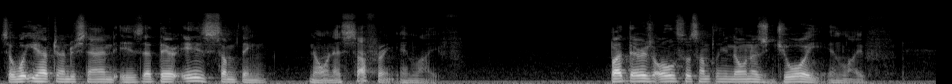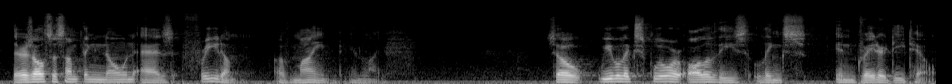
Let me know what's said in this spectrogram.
So what you have to understand is that there is something known as suffering in life. But there is also something known as joy in life. There is also something known as freedom of mind in life. So we will explore all of these links in greater detail.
